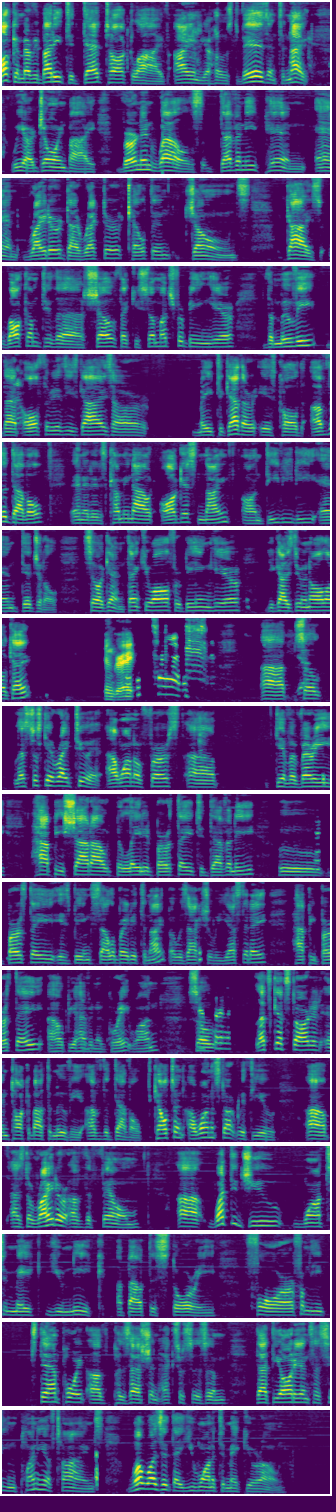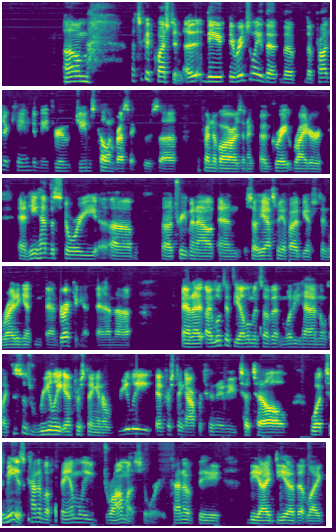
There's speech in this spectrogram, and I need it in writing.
Welcome, everybody, to Dead Talk Live. I am your host, Viz, and tonight we are joined by Vernon Wells, Devanny Pinn, and writer director Kelton Jones. Guys, welcome to the show. Thank you so much for being here. The movie that all three of these guys are made together is called Of the Devil and it is coming out August 9th on DVD and digital. So, again, thank you all for being here. You guys doing all okay? Doing great. Uh, so, let's just get right to it. I want to first uh, give a very happy shout out, belated birthday to Devanny, who birthday is being celebrated tonight, but was actually yesterday happy birthday. I hope you're having a great one. So Absolutely. let's get started and talk about the movie of the devil. Kelton, I want to start with you. Uh, as the writer of the film, uh, what did you want to make unique about this story for from the standpoint of possession exorcism that the audience has seen plenty of times what was it that you wanted to make your own um, that's a good question. Uh, the originally the, the the project came to me through James Cullen Bressack, who's a friend of ours and a, a, great writer, and he had the story uh, uh, treatment out, and so he asked me if I'd be interested in writing it and, and directing it, and uh, and I, I, looked at the elements of it and what he had, and I was like, this is really interesting and a really interesting opportunity to tell what to me is kind of a family drama story, kind of the the idea that like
